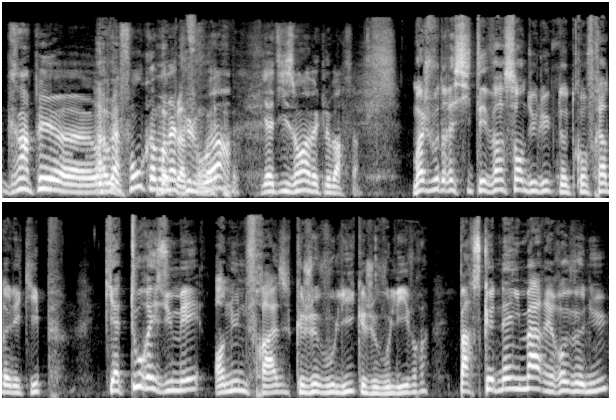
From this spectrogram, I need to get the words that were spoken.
grimper au Ah oui, plafond, comme on a pu le voir il y a dix ans avec le Barça. Moi, je voudrais citer Vincent Duluc, notre confrère de l'équipe, qui a tout résumé en une phrase que je vous lis, que je vous livre. Parce que Neymar est revenu,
